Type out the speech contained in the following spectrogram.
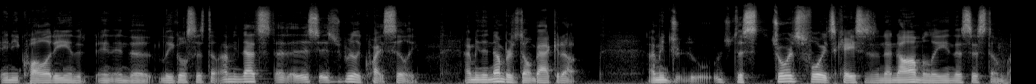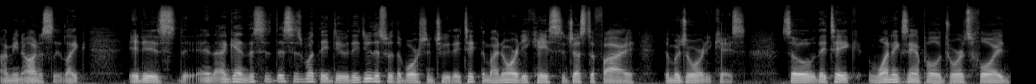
inequality in the in, in the legal system, I mean that's this is really quite silly. I mean the numbers don't back it up. I mean, this George Floyd's case is an anomaly in the system. I mean, honestly, like it is and again this is this is what they do. They do this with abortion too. They take the minority case to justify the majority case. So they take one example of george floyd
